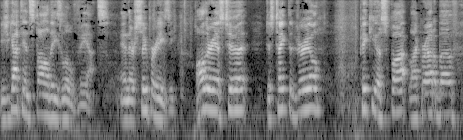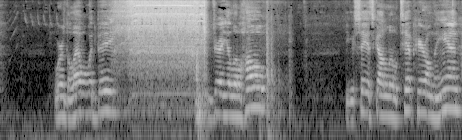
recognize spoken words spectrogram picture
is you got to install these little vents, and they're super easy. All there is to it, just take the drill, pick you a spot like right above where the level would be. Drill you a little hole. You can see it's got a little tip here on the end.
